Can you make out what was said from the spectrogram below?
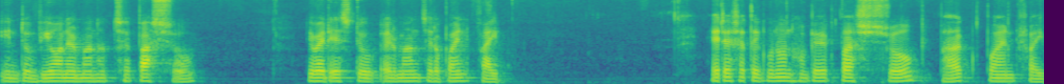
into V ওয়ানের মান হচ্ছে পাঁচশো ডিভাইড এস টু এর মান জিরো পয়েন্ট ফাইভ এটার সাথে গুণন হবে পাঁচশো ভাগ পয়েন্ট ফাইভ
